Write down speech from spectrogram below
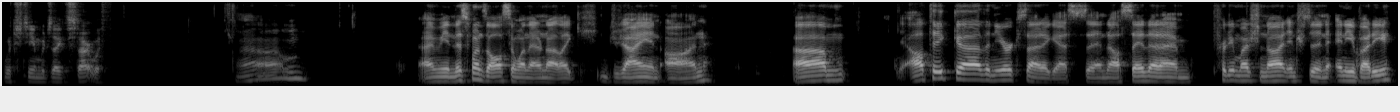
which team would you like to start with? Um, I mean, this one's also one that I'm not like giant on. Um, I'll take uh, the New York side, I guess, and I'll say that I'm pretty much not interested in anybody.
